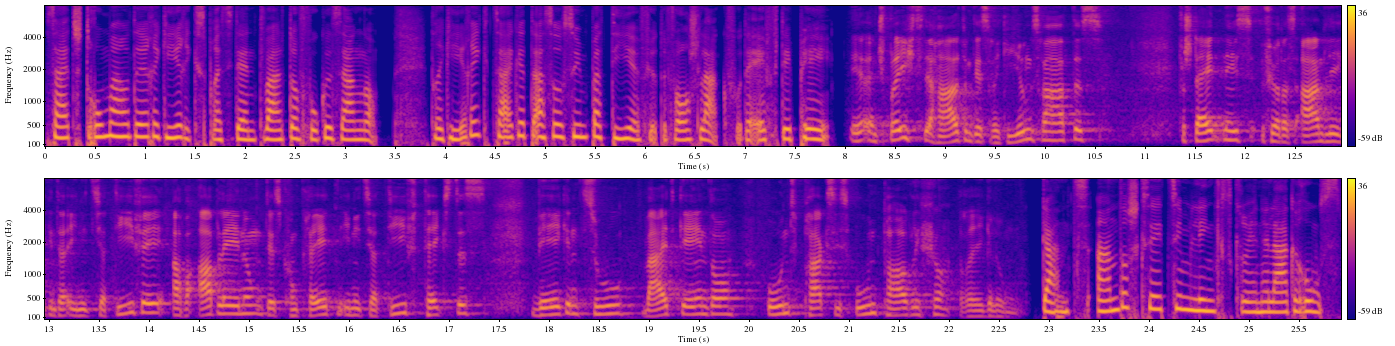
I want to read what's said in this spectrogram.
sagt darum auch der Regierungspräsident Walter Vogelsanger. Die Regierung zeigt also Sympathie für den Vorschlag der FDP. Er entspricht der Haltung des Regierungsrates, Verständnis für das Anliegen der Initiative, aber Ablehnung des konkreten Initiativtextes wegen zu weitgehender und praxisuntauglicher Regelung. Ganz anders sieht es im linksgrünen Lager aus.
